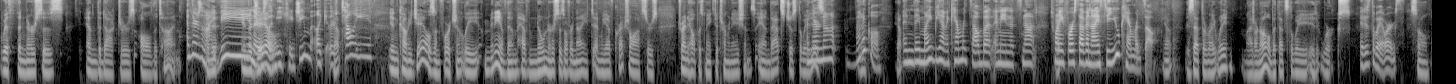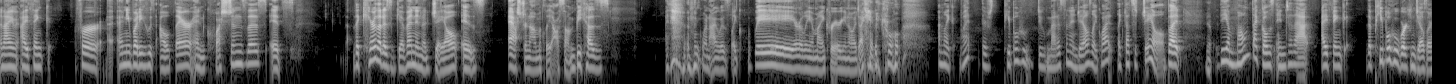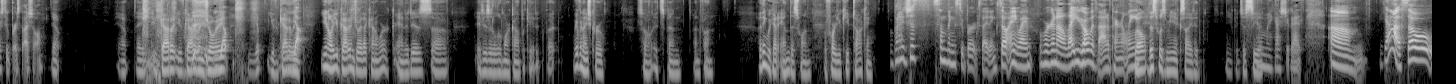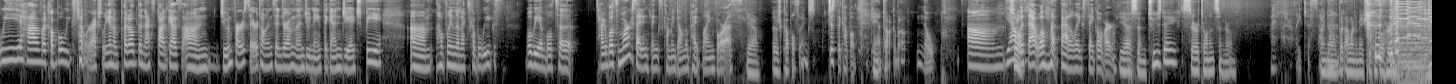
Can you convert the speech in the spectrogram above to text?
with the nurses and the doctors all the time. and there's an And IV it- in the and there's jail- an EKG. Like there's Yep. telly. In county jails, unfortunately, many of them have no nurses overnight, and we have correctional officers trying to help us make determinations, and that's just the way and it they're is. not medical. Yep. And they might be on a camera cell, but I mean, it's not 24 7 ICU camera cell. Yep. Is that the right way? I don't know, but that's the way it works. It is the way it works. So And I, I think for anybody who's out there and questions this, it's the care that is given in a jail is astronomically awesome because I think, when I was like way early in my career, you know, a decade ago, I'm like, what? There's people who do medicine in jails? Like, what? Like, that's a jail. But Yep. the amount that goes into that, I think the people who work in jails are super special. Yep. Yep. They, you've got to you've got to enjoy. Yep. Yep. You've got to. Yep. You know, you've got to enjoy that kind of work, and it is uh, it is a little more complicated, but we have a nice crew, so it's been it's been fun. I think we got to end this one before you keep talking. But it's just something super exciting. So anyway, we're gonna let you go with that. Apparently, Well, this was me excited. You could just see it. oh my gosh, you guys. Um, yeah. So we have a couple weeks that we're actually gonna put out the next podcast on June first, serotonin syndrome, then June eighth again, GHB. Um, hopefully in the next couple weeks, we'll be able to talk about some more exciting things coming down the pipeline for us. Yeah, there's a couple things Just a couple. can't talk about. Nope. Um, yeah. So- with that, we'll let Battle Legs take over. Yes, and Tuesday serotonin syndrome. I literally just said I know, that. but I want to make sure people heard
